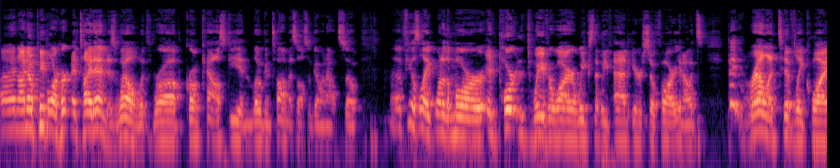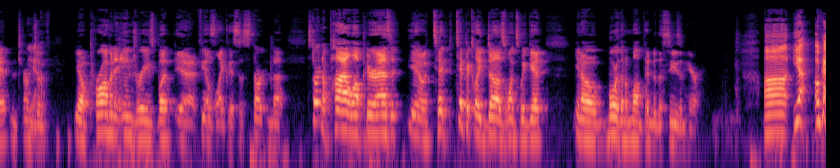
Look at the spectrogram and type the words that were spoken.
uh, and I know people are hurting at tight end as well with Rob Gronkowski and Logan Thomas also going out. So. Uh, feels like one of the more important waiver wire weeks that we've had here so far. You know, it's been relatively quiet in terms Yeah. of you know prominent injuries, but yeah, it feels like this is starting to starting to pile up here as it you know ty- typically does once we get you know more than a month into the season here. Uh, yeah, okay.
